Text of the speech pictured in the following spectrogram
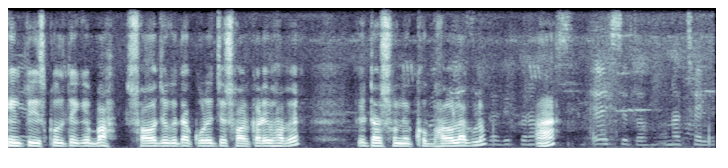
কিন্তু স্কুল থেকে বাহ সহযোগিতা করেছে সরকারিভাবে। এটা শুনে খুব ভালো লাগল। হ্যাঁ এসছে তো ওনার ছেলে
